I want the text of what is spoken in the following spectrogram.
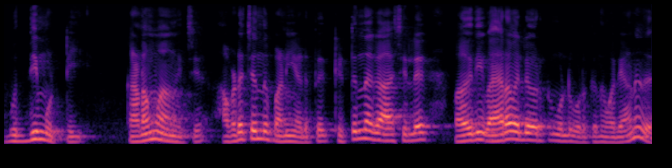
ബുദ്ധിമുട്ടി കടം വാങ്ങിച്ച് അവിടെ ചെന്ന് പണിയെടുത്ത് കിട്ടുന്ന കാശിൽ പകുതി വേറെ വല്ലവർക്കും കൊണ്ട് കൊടുക്കുന്ന പോലെയാണ് ഇത്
